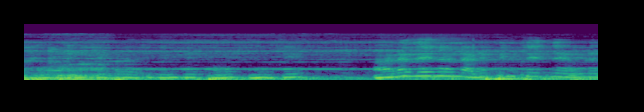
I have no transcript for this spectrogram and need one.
శోధించి బ్రతికించి పోషించి అనదైనా నడిపించే దేవుడు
